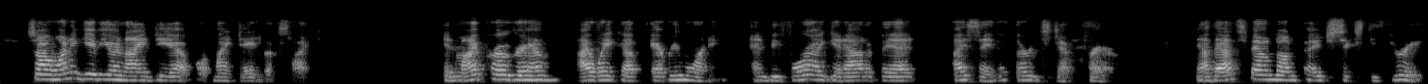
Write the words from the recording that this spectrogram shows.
so I want to give you an idea of what my day looks like. In my program, I wake up every morning, and before I get out of bed, I say the third step prayer. Now that's found on page 63.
